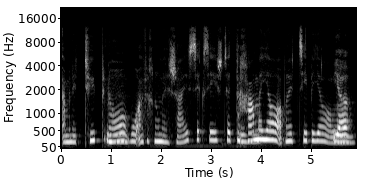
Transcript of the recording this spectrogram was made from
an einem Typ nach, der einfach nur eine Scheisse war. Das kann man ja, aber nicht sieben Jahre lang. Mhm. Ja.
